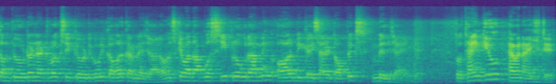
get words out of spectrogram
कंप्यूटर नेटवर्क सिक्योरिटी को भी कवर करने जा रहा हूँ। उसके बाद आपको सी प्रोग्रामिंग और भी कई सारे टॉपिक्स मिल जाएँगे। तो thank you have a nice day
